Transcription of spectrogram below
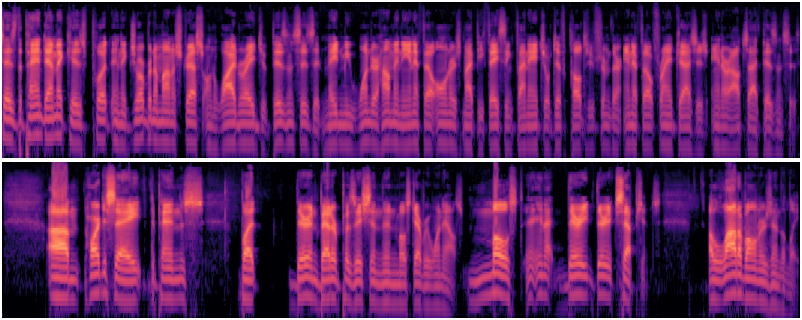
says the pandemic has put an exorbitant amount of stress on a wide range of businesses. It made me wonder how many NFL owners might be facing financial difficulties from their NFL franchises and or outside businesses. Um, hard to say, depends, but they're in better position than most everyone else. Most, and there are exceptions. A lot of owners in the league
